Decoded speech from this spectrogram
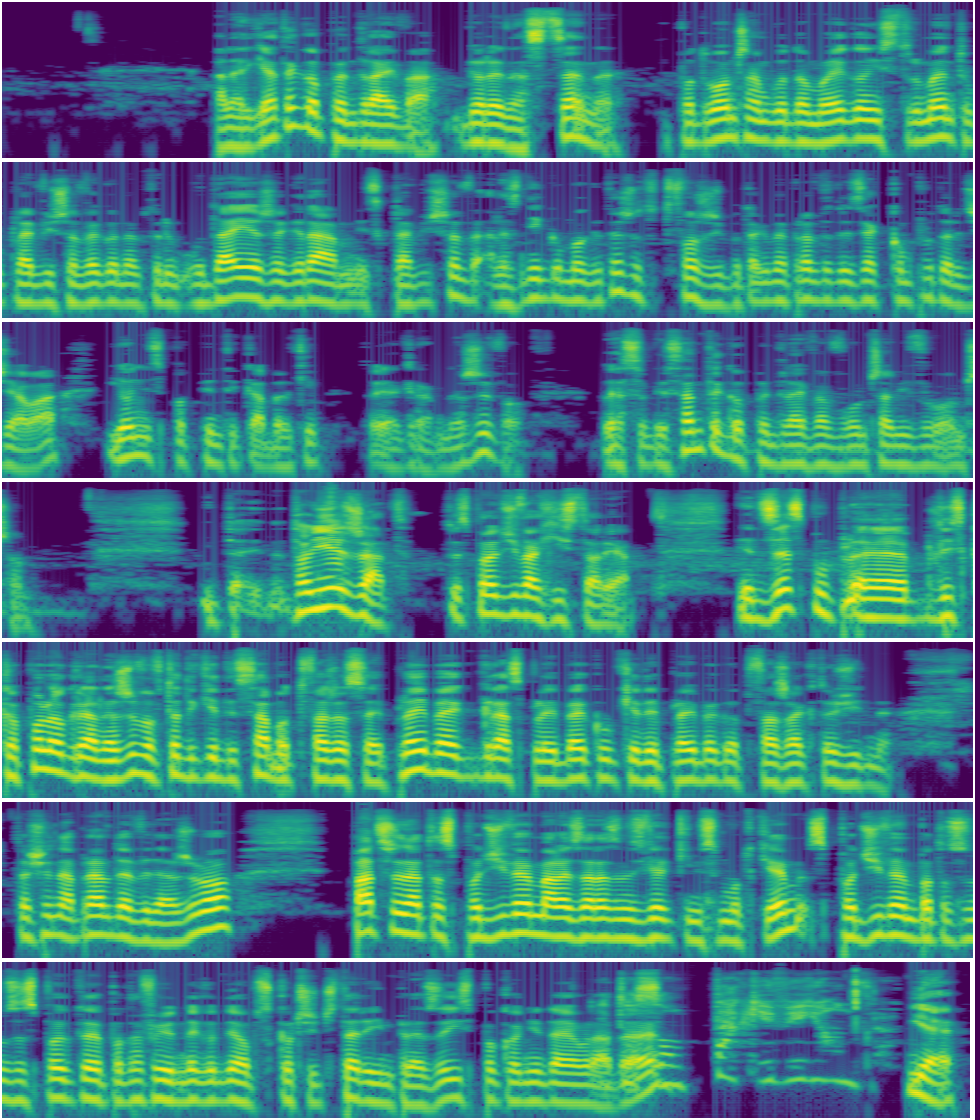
Ale jak ja tego pendrive'a biorę na scenę podłączam go do mojego instrumentu klawiszowego, na którym udaję, że gram, jest klawiszowy, ale z niego mogę też odtworzyć, bo tak naprawdę to jest jak komputer działa i on jest podpięty kabelkiem, to ja gram na żywo. Bo ja sobie sam tego pendrive'a włączam i wyłączam. I to, to nie jest żart, to jest prawdziwa historia. Więc zespół e, Disco Polo gra na żywo wtedy, kiedy sam odtwarza sobie playback, gra z playbacku, kiedy playback odtwarza ktoś inny. To się naprawdę wydarzyło. Patrzę na to z podziwem, ale zarazem z wielkim smutkiem. Z podziwem, bo to są zespoły, które potrafią jednego dnia obskoczyć cztery imprezy i spokojnie dają radę. to są takie pieniądze. Nie,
